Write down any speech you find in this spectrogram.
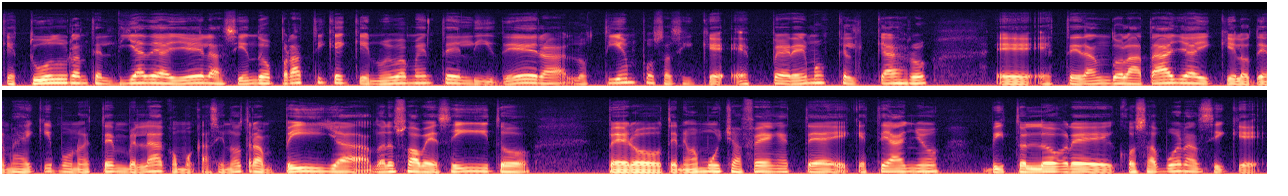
que estuvo durante el día de ayer haciendo práctica y que nuevamente lidera los tiempos. Así que esperemos que el carro eh, esté dando la talla y que los demás equipos no estén, ¿verdad? Como casi no trampilla, dándole suavecito. Pero tenemos mucha fe en este que este año Víctor logre cosas buenas, así que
